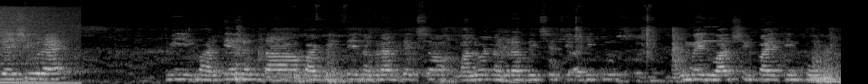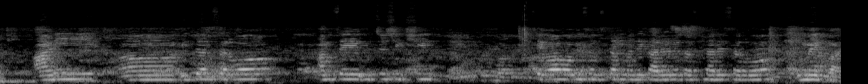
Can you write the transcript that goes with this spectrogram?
जय शिवराय. मी भारतीय जनता पार्टीचे नगराध्यक्ष मालवण नगराध्यक्षाची अधिकृत उमेदवार शिल्पा येथील आणि इतर सर्व आमचे उच्च शिक्षित सेवाभावी संस्थांमध्ये कार्यरत असणारे सर्व उमेदवार.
